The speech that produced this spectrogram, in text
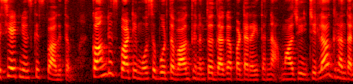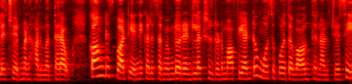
ఎస్ఐట్ న్యూస్కి స్వాగతం. కాంగ్రెస్ పార్టీ మోసపూరిత వాగ్దానంతో దగాపడ్డ రైతన్న మాజీ జిల్లా గ్రంథాలయ చైర్మన్ హనుమంతరావు. కాంగ్రెస్ పార్టీ ఎన్నికల సమయంలో రెండు లక్షల రుణమాఫీ అంటూ మోసపూరిత వాగ్దానాలు చేసి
